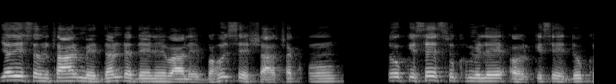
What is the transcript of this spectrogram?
यदि संसार में दंड देने वाले बहुत से शासक हों तो किसे सुख मिले और किसे दुख,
